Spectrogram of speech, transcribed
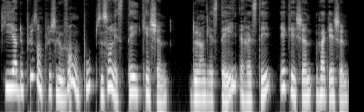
qui a de plus en plus le vent en poupe, ce sont les staycations. De l'anglais stay, rester, et cation, vacation.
